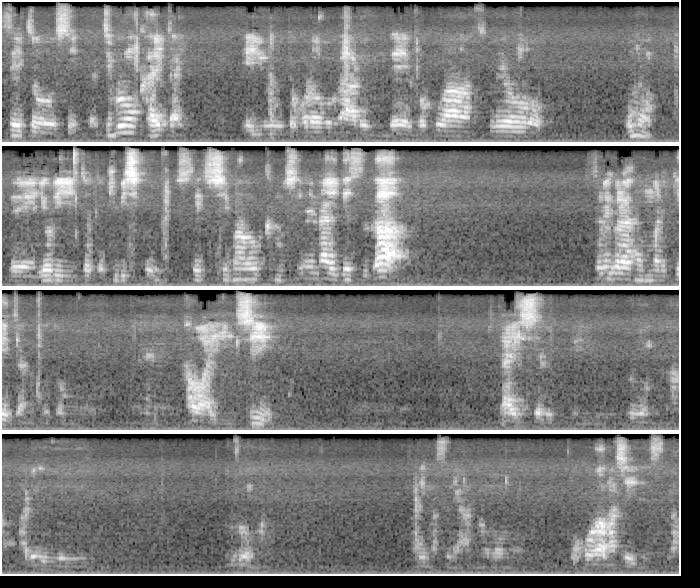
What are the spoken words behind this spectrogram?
成長していった自分を変えたいっていうところがあるんで僕はそれを思ってよりちょっと厳しくしてしまうかもしれないですがそれぐらいほんまにケイちゃんのことも、可愛いし、期待してるっていう部分がある部分はありますね。あのおこがましいですが。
